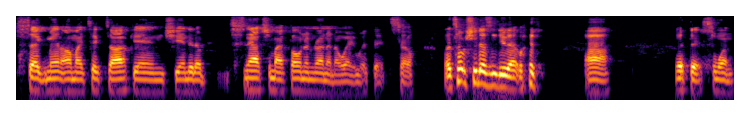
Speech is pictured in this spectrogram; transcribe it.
segment on my TikTok and she ended up snatching my phone and running away with it. So let's hope she doesn't do that with uh, with this one.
